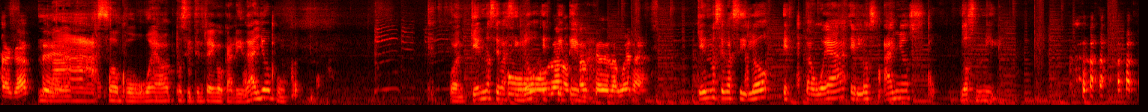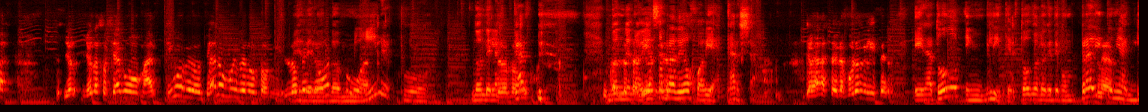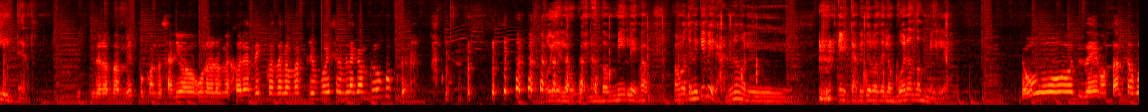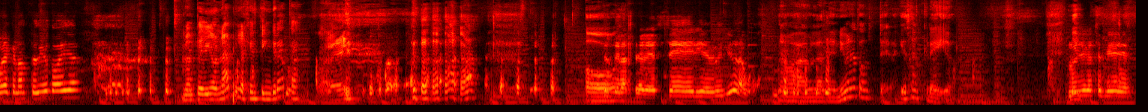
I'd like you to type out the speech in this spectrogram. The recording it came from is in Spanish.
sacaste. Mazo, pues weón, pues si te traigo calidad yo, pues. Weón, ¿quién no se vaciló Pura este tema? de la buena. ¿Quién no se vaciló esta weá en los años 2000? Yo, yo lo asociaba como más antiguo, pero claro, muy de los 2000. Los Desde los 2008, pues, 2000, pues. Donde la De los escar... 2000. Donde no había sombra de ojo, había escarcha. Claro, era puro glitter. Era todo en glitter. Todo lo que te comprara Claro. tenía glitter. De los 2000, pues cuando salió uno de los mejores discos de los Backstreet Boys, el Black and Blue, pues, Oye, los buenos 2000. va- Vamos a tener que pegar, ¿no? El, el capítulo de los buenos 2000. Uh, tenemos tanta wea que no han pedido todavía. No han pedido nada por la gente ingrata. Oh, Desde la teleserie, ni una wea. no habla de ni una tontera. ¿Qué se han creído? No, yo cacho que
